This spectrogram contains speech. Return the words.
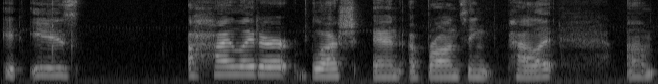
it is a highlighter, blush, and a bronzing palette. Um,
